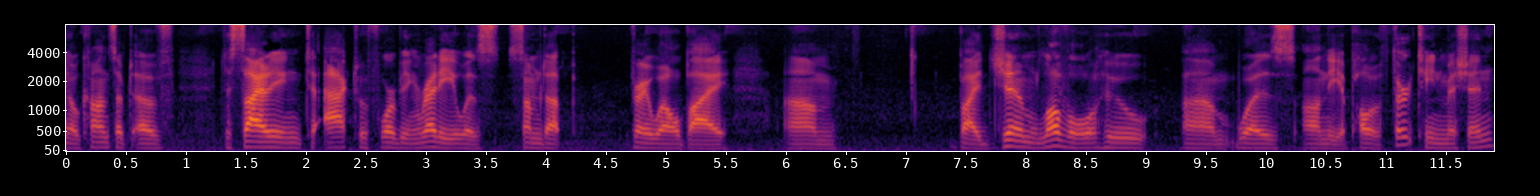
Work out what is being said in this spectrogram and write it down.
know concept of deciding to act before being ready was summed up very well by um, by Jim Lovell, who um, was on the Apollo 13 mission.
